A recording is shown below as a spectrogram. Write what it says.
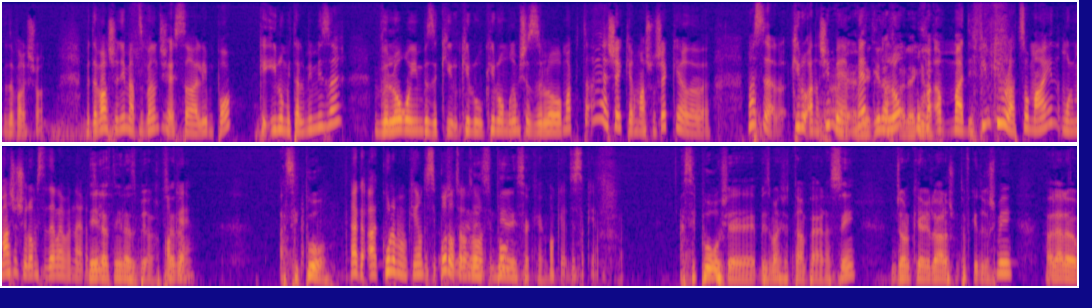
זה דבר ראשון. ודבר שני, מעצבן אותי שהישראלים פה, כאילו מתעלמים מזה, ולא רואים בזה, כאילו, כאילו, כאילו אומרים שזה לא, מה פתאום, אה, שקר, משהו שקר, מה זה, כאילו, אנשים באמת לא מוכ... לך. מעדיפים כאילו לעצום עין מול משהו שלא מסתדר להם תני בנרטיב. לה- תני להסביר לך, בסדר? אוקיי. הסיפור. רגע, אה, כולם מכירים את הסיפור? אתה רוצה לחזור תני לסיפור? לי לסכם. אוקיי, תסכם. הסיפור הוא שבזמן שטראמפ היה נשיא, ג'ון קרי לא היה לו שום תפקיד רשמי, אבל היה לו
